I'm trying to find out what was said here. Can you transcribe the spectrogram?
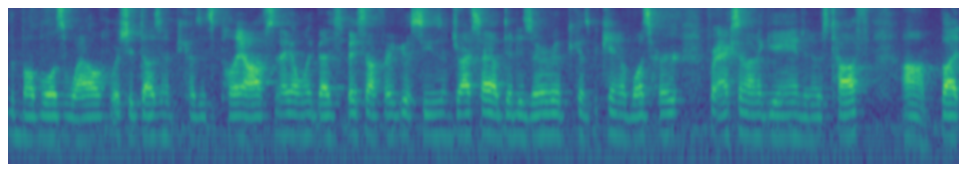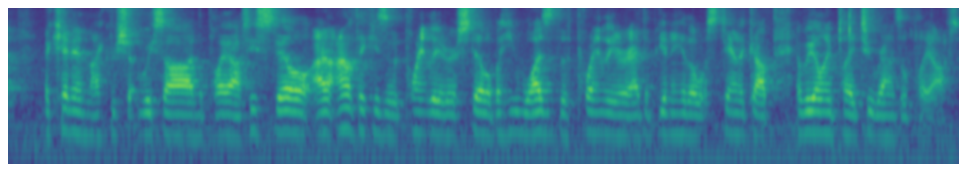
the bubble as well, which it doesn't because it's playoffs and they only base based off regular season. Draisaitl did deserve it because MacKinnon was hurt for X amount of games and it was tough. Um, but MacKinnon, like we sh- we saw in the playoffs, he's still. I, I don't think he's a point leader still, but he was the point leader at the beginning of the Stanley Cup, and we only played two rounds of the playoffs.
